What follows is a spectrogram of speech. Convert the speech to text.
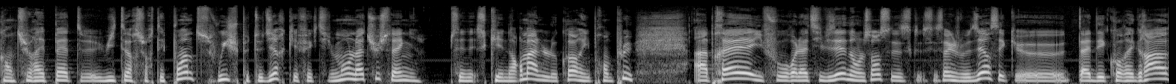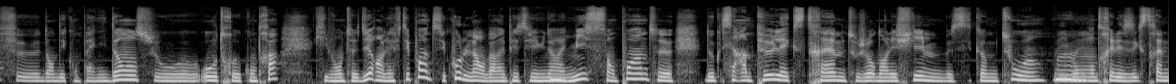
quand tu répètes 8 heures sur tes pointes, oui, je peux te dire qu'effectivement, là, tu saignes c'est ce qui est normal, le corps il prend plus. Après, il faut relativiser dans le sens, c'est ça que je veux dire, c'est que tu as des chorégraphes euh, dans des compagnies danse ou autres contrats qui vont te dire enlève tes pointes, c'est cool, là on va répéter une heure et mm. demie sans pointe. Donc c'est un peu l'extrême toujours dans les films, c'est comme tout. Hein. Ils vont montrer les extrêmes,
